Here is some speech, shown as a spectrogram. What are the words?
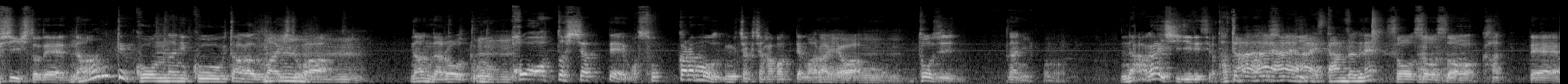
しい人で、なんてこんなにこう歌が上手い人がうんうんなんだろうと思って、うんうん。ポーっとしちゃってもうそっからもうむちゃくちゃハマってマライアは、うんうんうん。当時何この長い CD ですよ。縦長のはい CD、はいはいはい。短冊ね。そうそうそう、買って、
